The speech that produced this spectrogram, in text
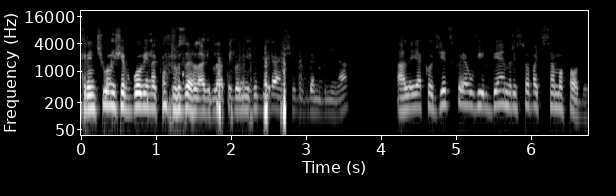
kręciło mi się w głowie na karuzelach, dlatego nie wybierałem się do Dęblina, ale jako dziecko ja uwielbiałem rysować samochody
